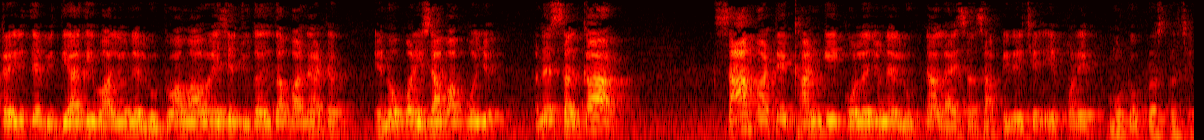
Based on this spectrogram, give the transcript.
કઈ રીતે વિદ્યાર્થી વાલીઓને લૂંટવામાં આવે છે જુદા જુદા બાના હેઠળ? એનો પણ હિસાબ આપવો જોઈએ. અને સરકાર શા માટે ખાનગી કોલેજોને લૂંટના લાયસન્સ આપી રહી છે? એ પણ એક મોટો પ્રશ્ન છે.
